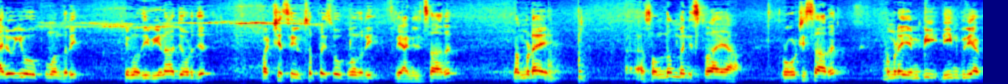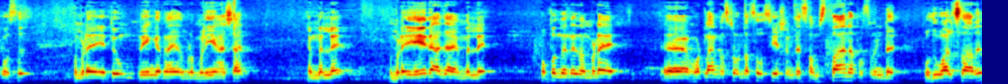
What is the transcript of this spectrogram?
ആരോഗ്യ വകുപ്പ് മന്ത്രി ശ്രീമതി വീണ ജോർജ് ഭക്ഷ്യ സിവിൽ സപ്ലൈസ് വകുപ്പ് മന്ത്രി ശ്രീ അനിൽ സാറ് നമ്മുടെ സ്വന്തം മിനിസ്റ്ററായ റോഷി സാറ് നമ്മുടെ എം പി ഡീൻ കുര്യാക്കോസ് നമ്മുടെ ഏറ്റവും പ്രിയങ്കരനായ നമ്മുടെ മണിയാശാൻ എം എൽ എ നമ്മുടെ A Raja M L A ഒപ്പം തന്നെ നമ്മുടെ ഹോട്ടൽ ആൻഡ് റെസ്റ്റോറന്റ് അസോസിയേഷന്റെ സംസ്ഥാന പ്രസിഡന്റ് പൊതുവാൾ സാറ്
